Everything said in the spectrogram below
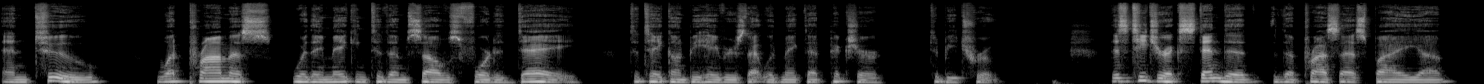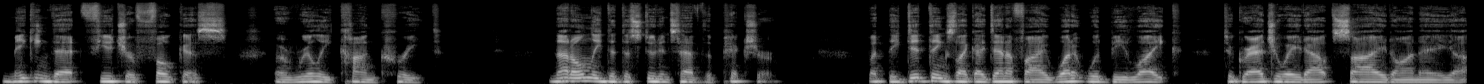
And two, what promise were they making to themselves for today to take on behaviors that would make that picture to be true? This teacher extended the process by uh, making that future focus uh, really concrete. Not only did the students have the picture, but they did things like identify what it would be like to graduate outside on a uh,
